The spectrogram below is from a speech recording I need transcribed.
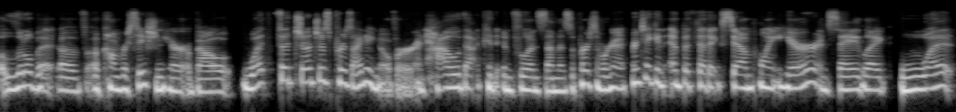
a little bit of a conversation here about what the judge is presiding over and how that could influence them as a person. We're going to take an empathetic standpoint here and say, like, what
